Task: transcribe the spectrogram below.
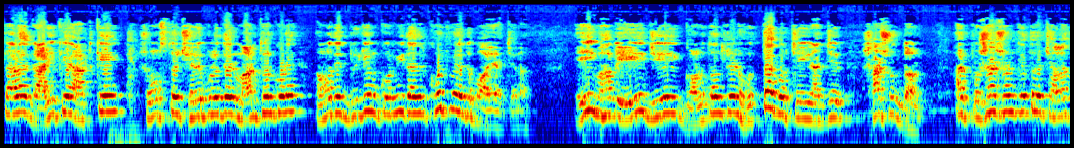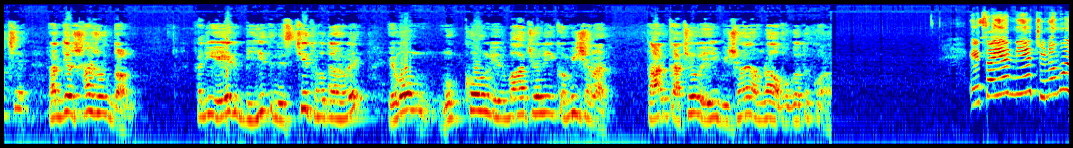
তারা গাড়িকে আটকে সমস্ত ছেলেপুলেদের মারধর করে আমাদের দুজন কর্মী তাদের খোঁজ পর্যন্ত পাওয়া যাচ্ছে না। এইভাবে যে গণতন্ত্রের হত্যা করছে এই রাজ্যের শাসক দল, আর প্রশাসনকে তো চালাচ্ছে রাজ্যের শাসক দল। কাজে এর বিহিত নিশ্চিত হতে হবে এবং মুখ্য নির্বাচনী কমিশনার তার কাছেও এই বিষয়ে আমরা অবগত করা এসআইআর নিয়ে তৃণমূল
